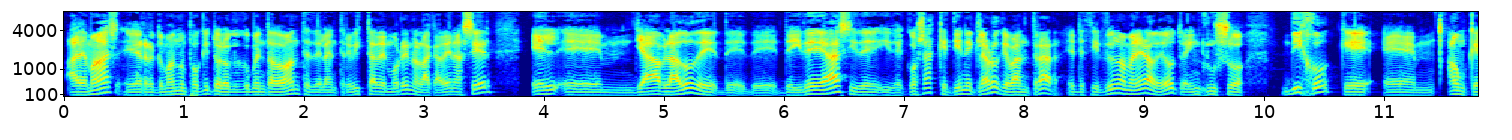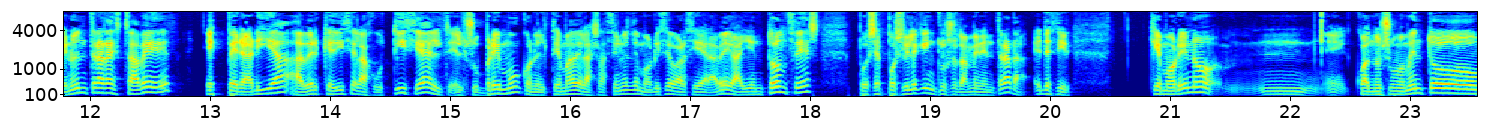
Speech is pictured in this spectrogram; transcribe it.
Además, eh, retomando un poquito lo que he comentado antes de la entrevista de Moreno a la cadena Ser, él eh, ya ha hablado de, ideas y, de, cosas que tiene claro que va a entrar, es decir, de una manera o de otra. Incluso dijo que, eh, aunque no entrara esta vez, esperaría a ver qué dice la justicia, el, el, Supremo, con el tema de las acciones de Mauricio García de la Vega. Y entonces, pues es posible que incluso también entrara. Es decir, que Moreno, mm, eh, cuando en su momento,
